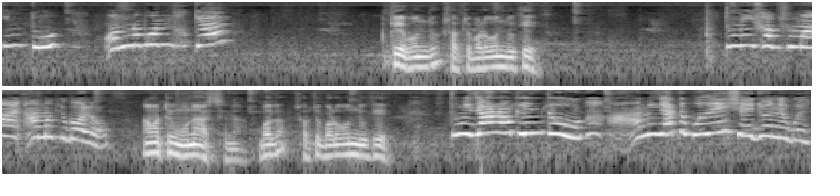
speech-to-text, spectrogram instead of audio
কিন্তু অন্য বন্ধুকে কে? বন্ধু? সবচেয়ে বড় বন্ধু কে? তুমি সব সময় আমাকে বলো। আমার ঠিক মনে আসছে না। বলো সবচেয়ে বড় বন্ধু কে তুমি জানো কিন্তু আমি যাতে বলি সেই জন্য বলছো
